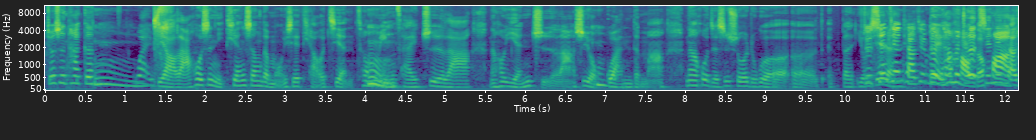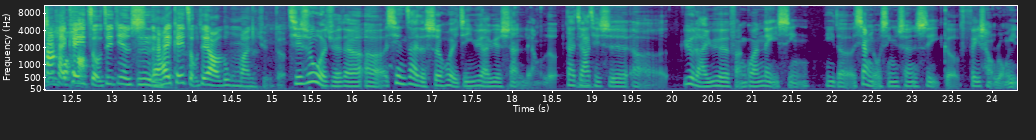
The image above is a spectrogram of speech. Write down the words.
就是他跟外表啦，或是你天生的某一些条件，聪明才智啦，然后颜值啦是有关的嘛？那或者是说，如果呃本有就些人先天条件没对有好他们觉得先天的话，条件他还可以走这件事，嗯还可以走这条路吗？你觉得？其实我觉得，呃，现在的社会已经越来越善良了，大家其实呃越来越反观内心，你的相由心生是一个非常容易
